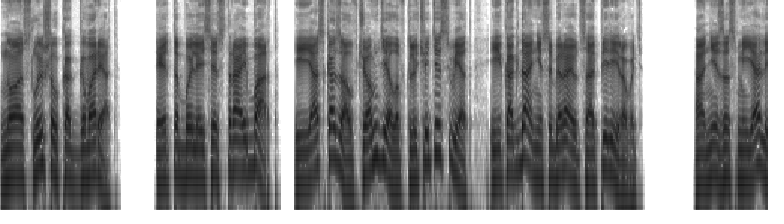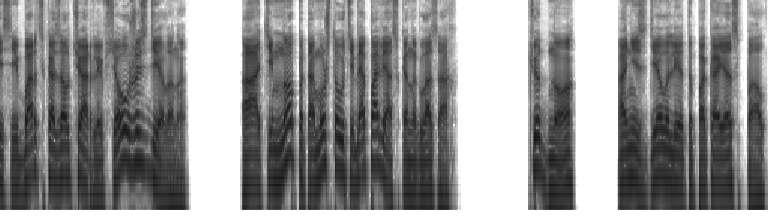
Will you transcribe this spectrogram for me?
но слышал, как говорят. Это были сестра и Барт. И я сказал, в чем дело, включите свет, и когда они собираются оперировать. Они засмеялись, и Барт сказал Чарли, все уже сделано. А темно, потому что у тебя повязка на глазах. Чудно. Они сделали это, пока я спал.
